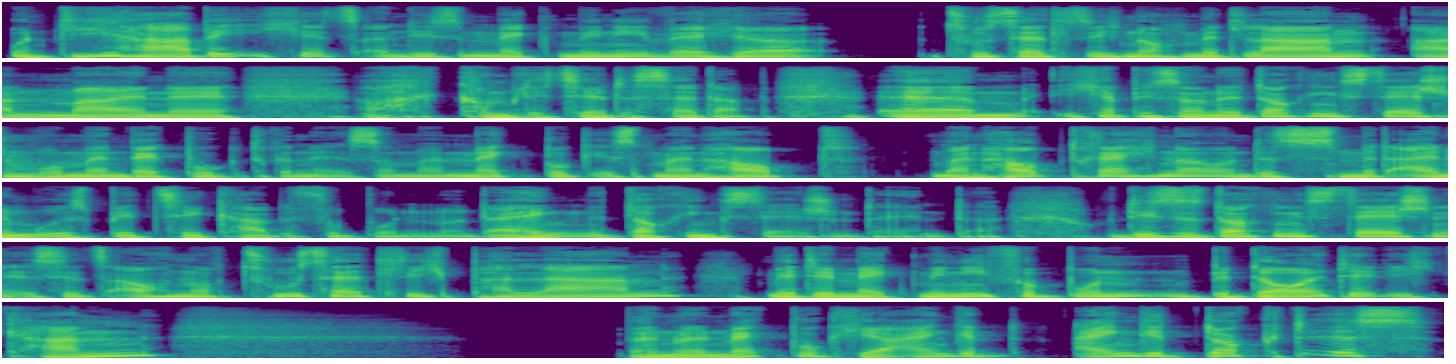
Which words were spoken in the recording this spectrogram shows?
und die habe ich jetzt an diesem Mac Mini, welcher zusätzlich noch mit LAN an meine, ach, kompliziertes Setup. Ähm, ich habe hier so eine Dockingstation, wo mein MacBook drin ist. Und mein MacBook ist mein Haupt, mein Hauptrechner und das ist mit einem USB-C-Kabel verbunden. Und da hängt eine Dockingstation dahinter. Und diese Dockingstation ist jetzt auch noch zusätzlich per LAN mit dem Mac Mini verbunden. Bedeutet, ich kann wenn mein MacBook hier eingedockt ist,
